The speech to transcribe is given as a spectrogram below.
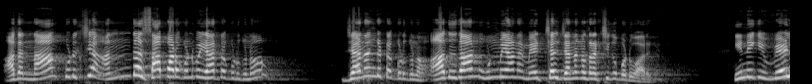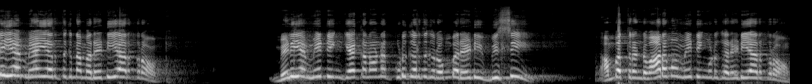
அதை நான் குடித்து அந்த சாப்பாடை கொண்டு போய் யார்கிட்ட கொடுக்கணும்? ஜனங்கிட்ட கொடுக்கணும். அதுதான் உண்மையான மேய்ச்சல். ஜனங்கள் ரட்சிக்கப்படுவார்கள். இன்னைக்கு வெளியே மேயறதுக்கு நம்ம ரெடியாக இருக்கிறோம். வெளியே மீட்டிங் கேட்கணும்னா கொடுக்கறதுக்கு ரொம்ப ரெடி பிஸி 52 ரெண்டு வாரமும் மீட்டிங் கொடுக்க ரெடியாக இருக்கிறோம்.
